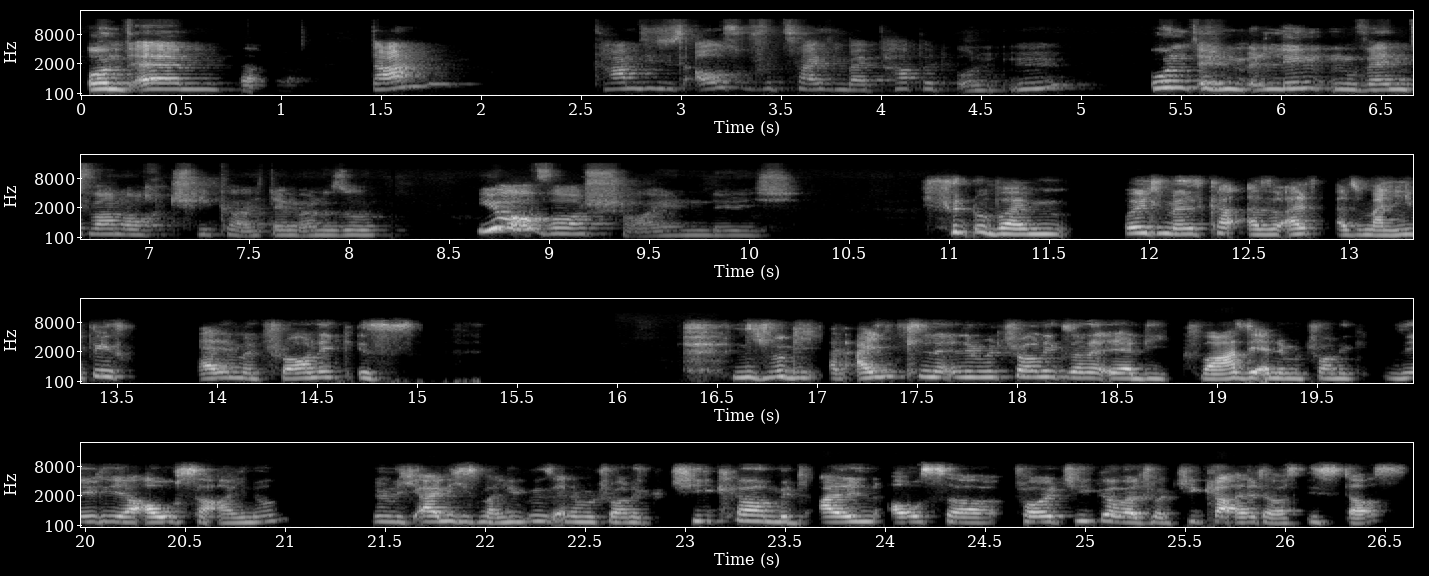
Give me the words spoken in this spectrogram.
Und ähm, ja. dann kam dieses Ausrufezeichen bei Puppet unten. Und im linken Wend war noch Chica. Ich denke mir so, ja, wahrscheinlich. Ich finde nur beim Ultimate, also, also mein Lieblings-Animatronic ist nicht wirklich ein einzelner Animatronic, sondern eher die quasi Animatronic-Serie außer einer. Nämlich eigentlich ist mein Lieblings-Animatronic Chica mit allen außer Toy Chica, weil Toy Chica, Alter, was ist das?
